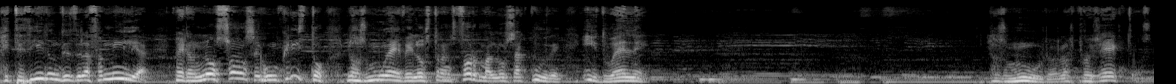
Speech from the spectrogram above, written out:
que te dieron desde la familia, pero no son según Cristo, los mueve, los transforma, los sacude y duele. Los muros, los proyectos,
